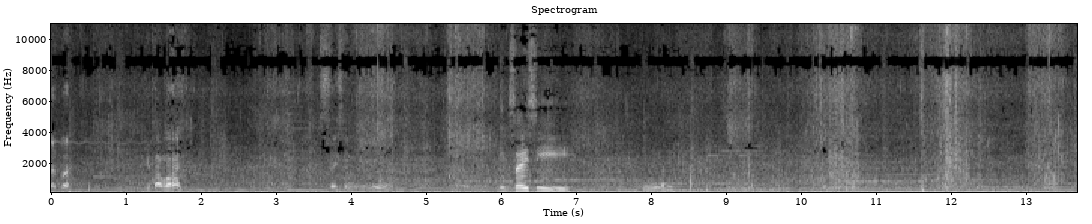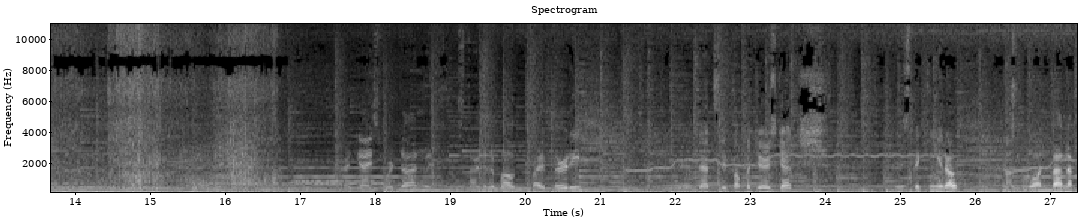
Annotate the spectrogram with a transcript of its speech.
Kita mo? Size ng. Big size E. Alright guys, we're done. We started about 5.30. And that's the Papa Jerry's catch. He's taking it out. That's one banak.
